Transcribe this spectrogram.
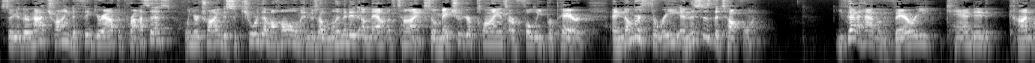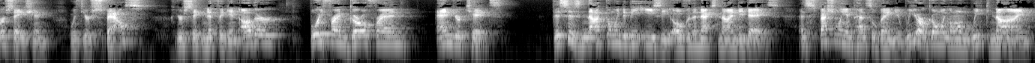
so they're not trying to figure out the process when you're trying to secure them a home and there's a limited amount of time. So make sure your clients are fully prepared. And number three, and this is the tough one, you've got to have a very candid conversation with your spouse, your significant other, boyfriend, girlfriend, and your kids. This is not going to be easy over the next 90 days, especially in Pennsylvania. We are going on week nine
